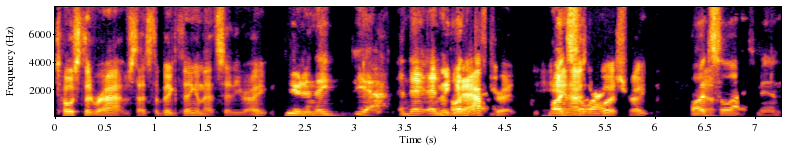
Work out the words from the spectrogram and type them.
Toasted Ravs. That's the big thing in that city, right? dude. And they, yeah, and they and, And they Bud, get after it. Bud And has a push, right? Bud yeah. Select, man.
